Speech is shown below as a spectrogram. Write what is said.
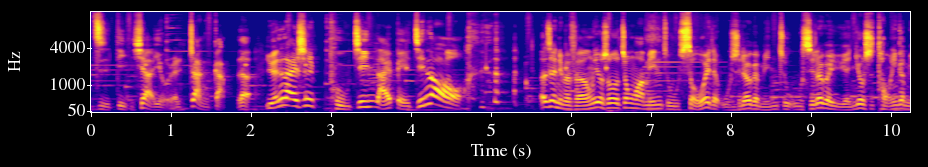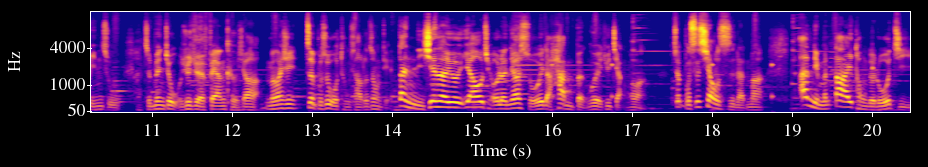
子底下有人站岗了，原来是普京来北京喽！而且你们粉红又说中华民族所谓的五十六个民族、五十六个语言又是同一个民族，这边就我就觉得非常可笑了。没关系，这不是我吐槽的重点。但你现在又要求人家所谓的汉本位去讲话。这不是笑死人吗？按你们大一统的逻辑，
